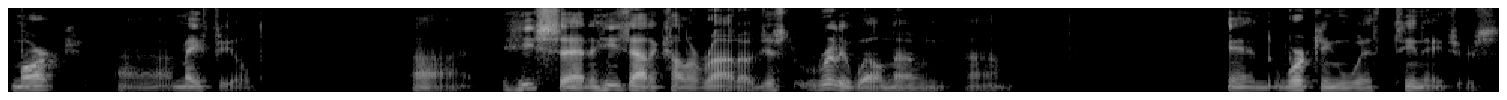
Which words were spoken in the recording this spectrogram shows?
Mark uh, Mayfield, uh, he said, and he's out of Colorado, just really well known um, in working with teenagers.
